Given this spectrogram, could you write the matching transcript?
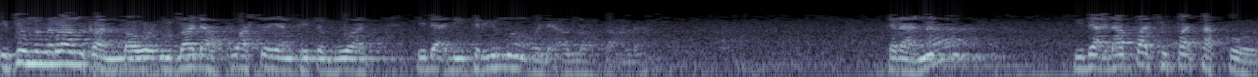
itu menerangkan bahawa ibadah puasa yang kita buat tidak diterima oleh Allah Ta'ala. Kerana tidak dapat sifat takut.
